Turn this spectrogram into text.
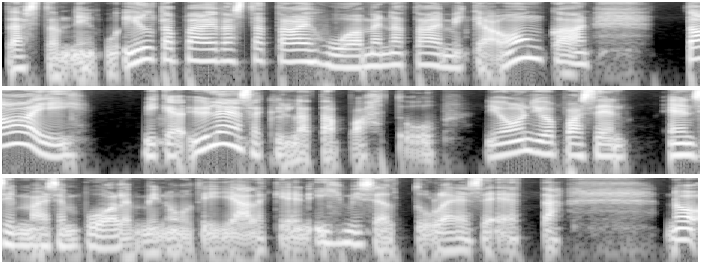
tästä niin kuin iltapäivästä tai huomenna tai mikä onkaan. Tai mikä yleensä kyllä tapahtuu, niin on jopa sen ensimmäisen puolen minuutin jälkeen ihmiseltä tulee se, että no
